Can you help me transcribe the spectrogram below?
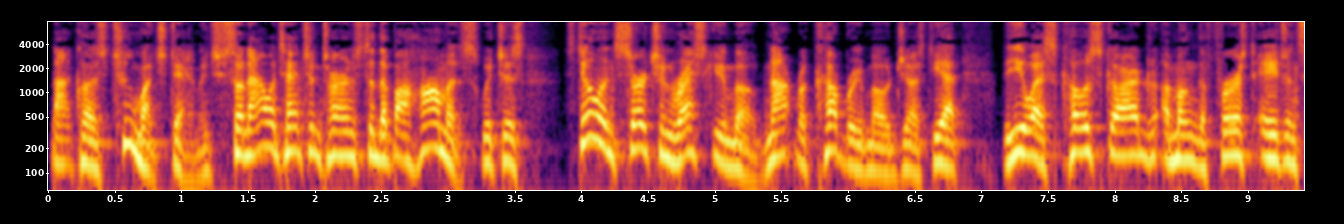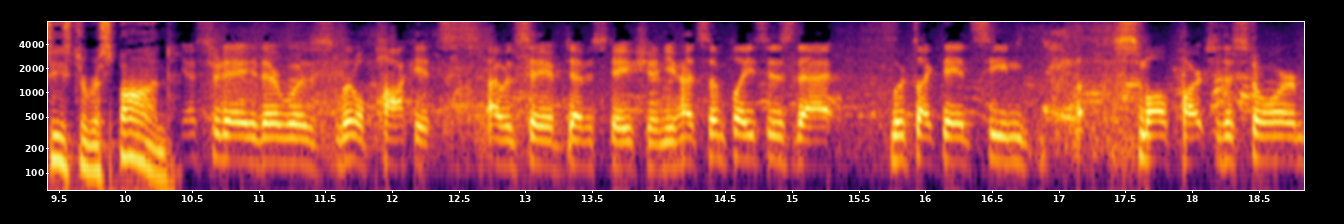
not cause too much damage. So now attention turns to the Bahamas, which is still in search and rescue mode, not recovery mode just yet. The U.S. Coast Guard among the first agencies to respond. Yesterday there was little pockets, I would say, of devastation. You had some places that looked like they had seen small parts of the storm,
